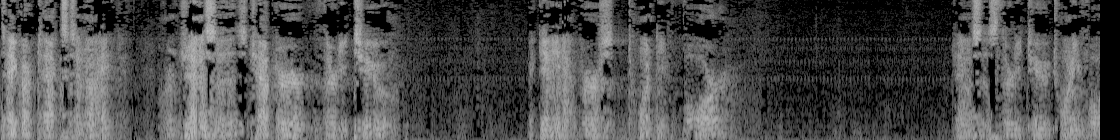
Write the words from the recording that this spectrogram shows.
take our text tonight from Genesis chapter 32, beginning at verse 24. Genesis 32, 24.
